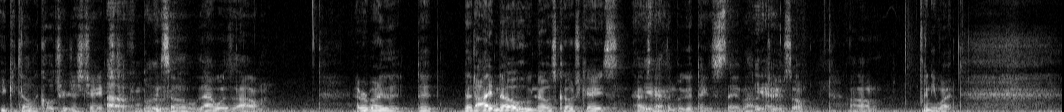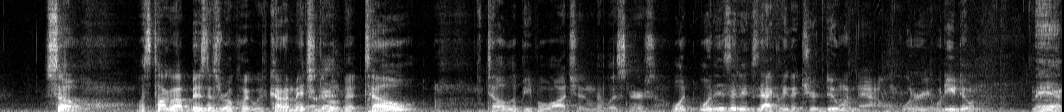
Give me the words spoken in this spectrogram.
You could tell the culture just changed. Oh, completely. And so that was um, everybody that, that that I know who knows Coach Cates has Yeah. nothing but good things to say about it too. So um, anyway, so let's talk about business real quick. We've kind of mentioned Okay. a little bit. Tell tell the people watching, the listeners, what what is it exactly that you're doing now? Like, what are you what are you doing? Man,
